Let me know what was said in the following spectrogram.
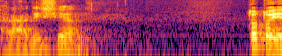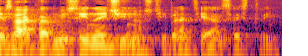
a rád išiel? Toto je základ misijnej činnosti, bratia a sestry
